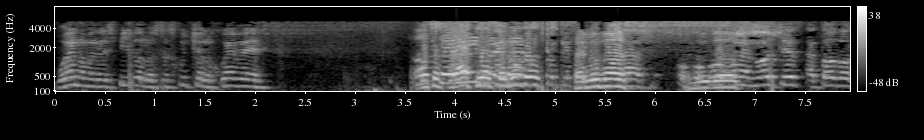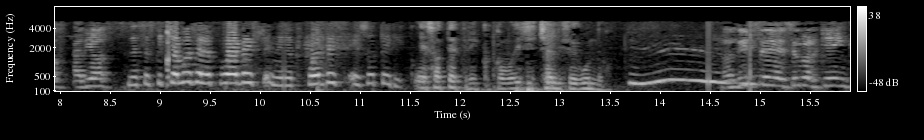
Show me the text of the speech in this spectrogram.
bueno, me despido, los escucho el jueves. Muchas gracias, saludos. Saludos. Buenas noches a todos, adiós. Nos escuchamos el jueves en el jueves esotérico. Esotétrico, como dice Charlie II. Nos dice Silver King,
